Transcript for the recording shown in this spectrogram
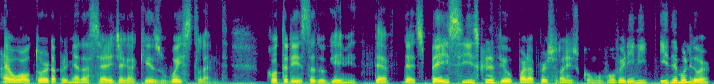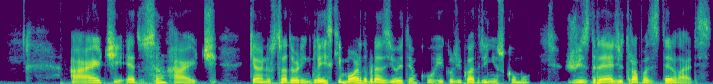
é o autor da premiada série de HQs Wasteland, roteirista do game Dead Space e escreveu para personagens como Wolverine e Demolidor. A arte é do Sam Hart, que é um ilustrador inglês que mora no Brasil e tem um currículo de quadrinhos como Juiz Dredd e Tropas Estelares.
